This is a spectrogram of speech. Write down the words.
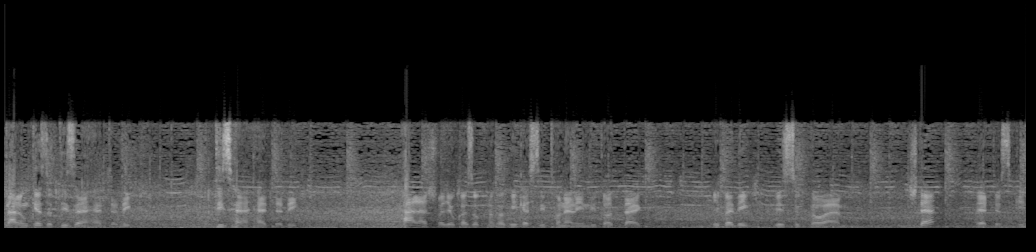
Nálunk ez a 17. A 17. Hálás vagyok azoknak, akik ezt itthon elindították. Mi pedig visszük tovább. És te? Miért jössz ki?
